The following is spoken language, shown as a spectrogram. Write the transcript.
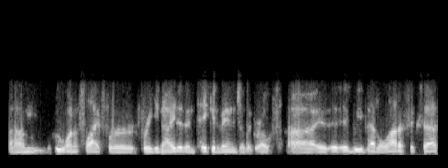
um, who want to fly for for United and take advantage of the growth. Uh, it, it, we've had a lot of success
